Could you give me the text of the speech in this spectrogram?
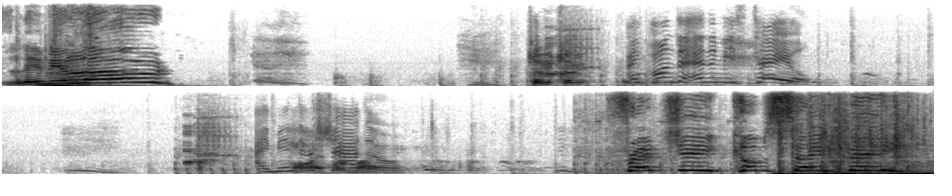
Leave me alone! Tu as vu, tu I'm on the enemy's tail. I'm in their shadow. Frenchie, come save me!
